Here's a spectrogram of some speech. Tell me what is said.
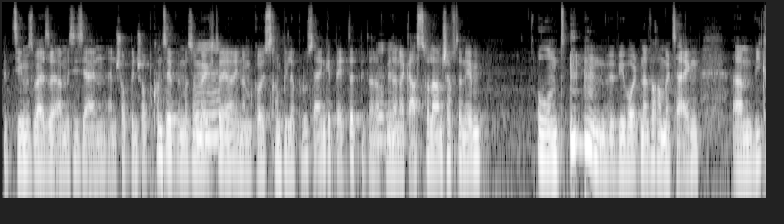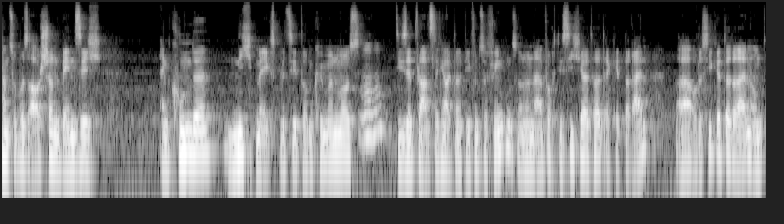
beziehungsweise ähm, es ist ja ein, ein Shop-in-Shop-Konzept, wenn man so mhm. möchte, ja, in einem größeren Billa Plus eingebettet, mit einer, mhm. mit einer Gastrolandschaft daneben. Und wir wollten einfach einmal zeigen, ähm, wie kann sowas ausschauen, wenn sich ein Kunde nicht mehr explizit darum kümmern muss, mhm. diese pflanzlichen Alternativen zu finden, sondern einfach die Sicherheit hat, er geht da rein äh, oder sie geht da rein und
